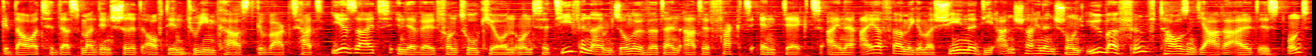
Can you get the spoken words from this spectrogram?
gedauert, dass man den Schritt auf den Dreamcast gewagt hat. Ihr seid in der Welt von Tokion und tief in einem Dschungel wird ein Artefakt entdeckt. Eine eierförmige Maschine, die anscheinend schon über 5000 Jahre alt ist ist und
